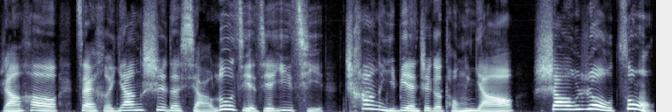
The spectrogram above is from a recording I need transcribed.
然后再和央视的小鹿姐姐一起唱一遍这个童谣：烧肉粽，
